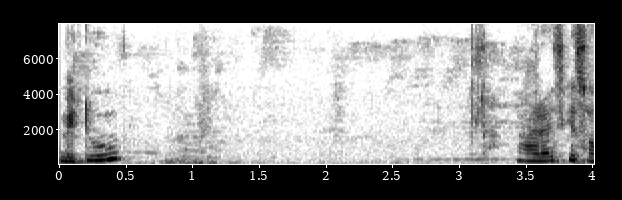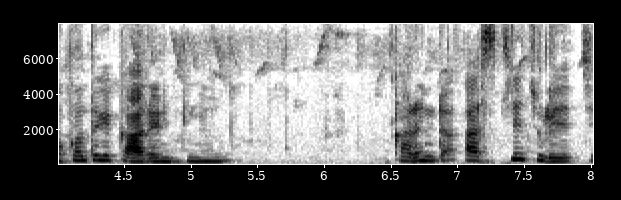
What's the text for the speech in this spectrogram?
মিটু আর আজকে সকাল থেকে কারেন্ট নেই। কারেন্টটা আসছে, চলে যাচ্ছে,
